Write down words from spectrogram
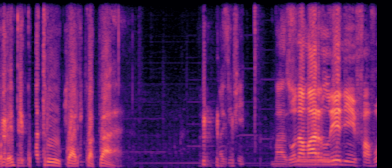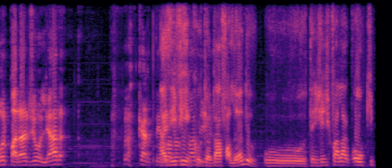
44, 44. Mas enfim. Mas Dona o- Marlene, favor, parar de olhar a cartela Mas enfim, o que eu tava falando, o... tem gente que fala, ou que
